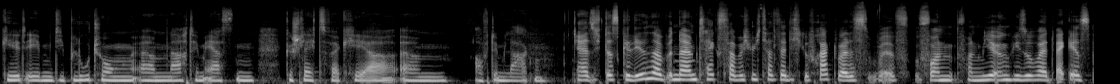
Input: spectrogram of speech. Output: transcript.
gilt eben die Blutung ähm, nach dem ersten Geschlechtsverkehr ähm, auf dem Laken. Ja, als ich das gelesen habe in deinem Text, habe ich mich tatsächlich gefragt, weil das äh, von, von mir irgendwie so weit weg ist.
